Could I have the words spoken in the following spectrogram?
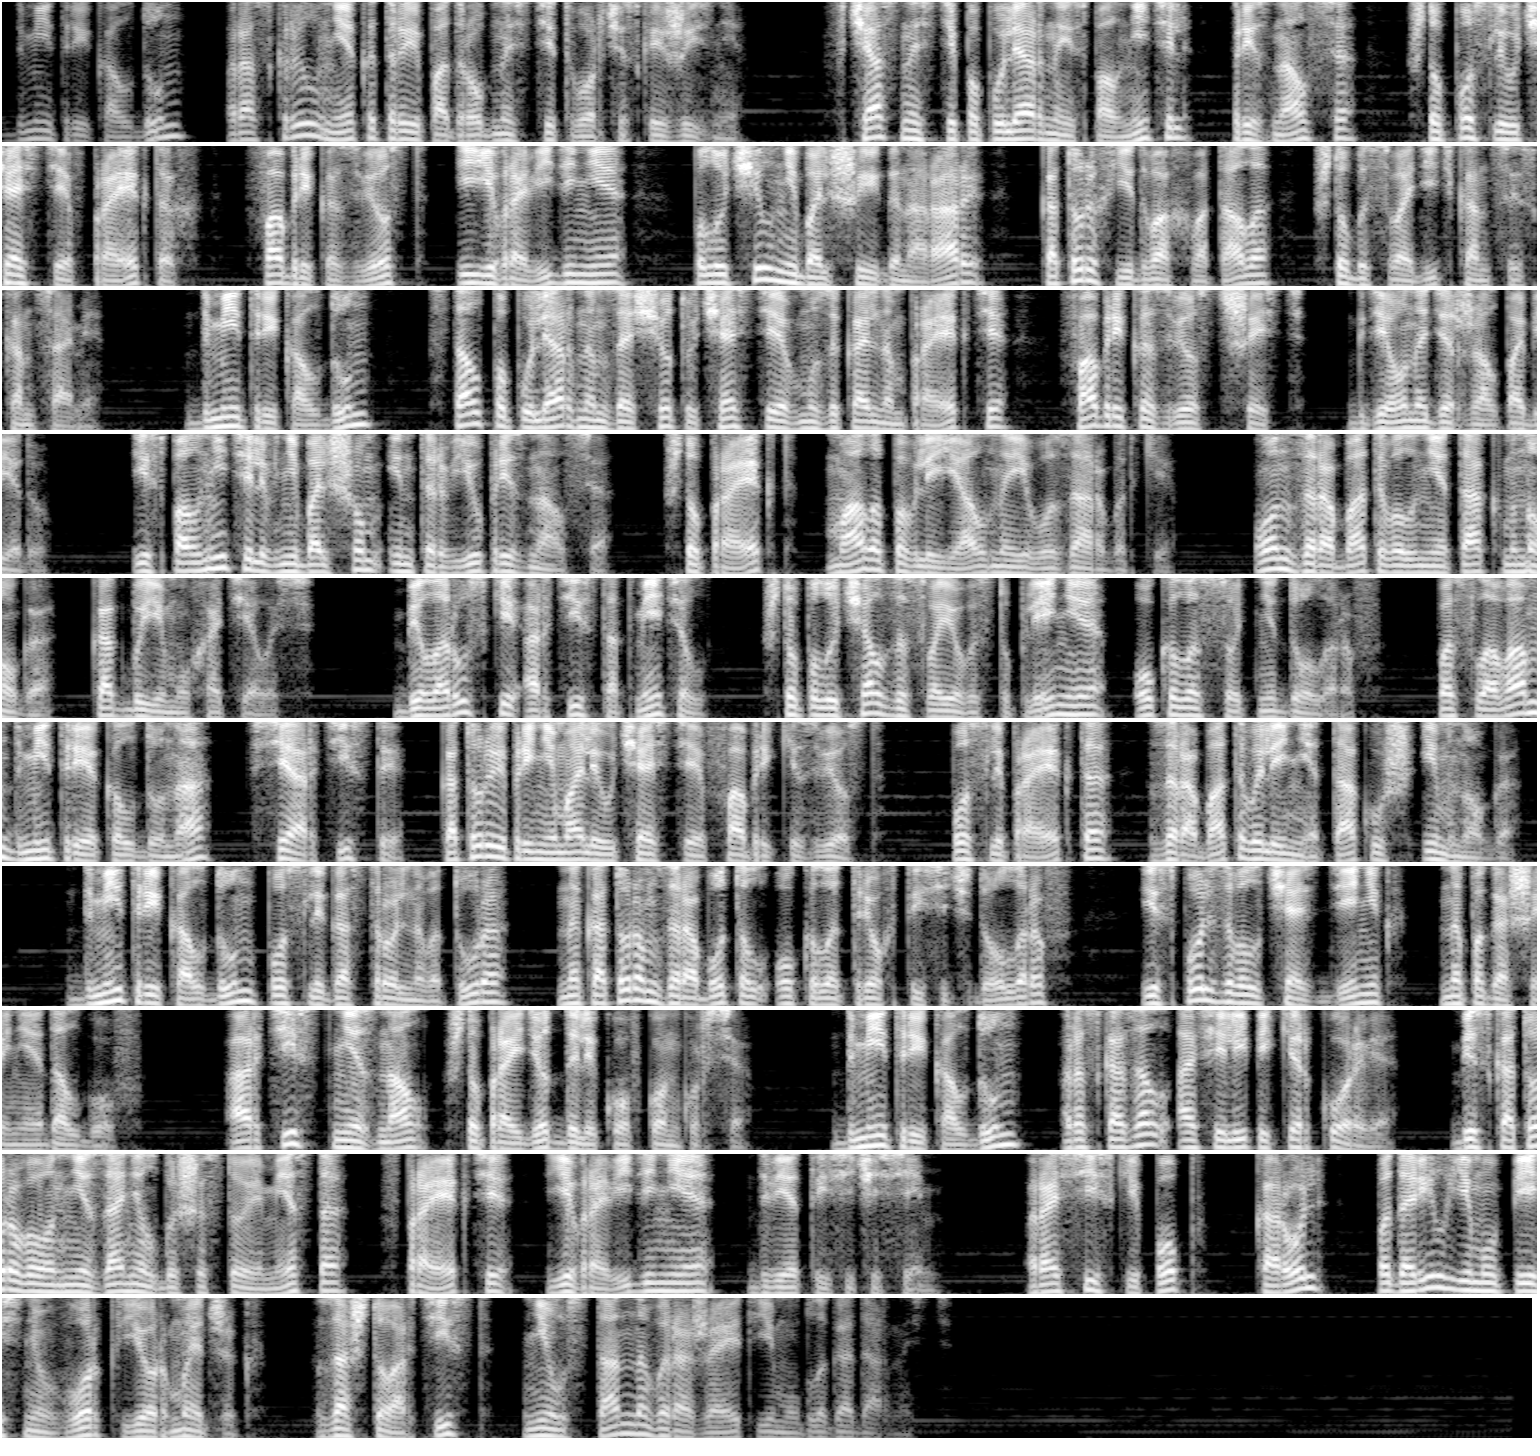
Дмитрий Колдун раскрыл некоторые подробности творческой жизни. В частности, популярный исполнитель признался, что после участия в проектах «Фабрика звезд» и «Евровидение» получил небольшие гонорары, которых едва хватало, чтобы сводить концы с концами. Дмитрий Колдун стал популярным за счет участия в музыкальном проекте «Фабрика звезд 6», где он одержал победу. Исполнитель в небольшом интервью признался, что проект мало повлиял на его заработки он зарабатывал не так много, как бы ему хотелось. Белорусский артист отметил, что получал за свое выступление около сотни долларов. По словам Дмитрия Колдуна, все артисты, которые принимали участие в «Фабрике звезд», после проекта зарабатывали не так уж и много. Дмитрий Колдун после гастрольного тура, на котором заработал около 3000 долларов, использовал часть денег на погашение долгов. Артист не знал, что пройдет далеко в конкурсе. Дмитрий Колдун рассказал о Филиппе Киркорове, без которого он не занял бы шестое место в проекте Евровидение 2007. Российский поп «Король» подарил ему песню Work Your Magic, за что артист неустанно выражает ему благодарность.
